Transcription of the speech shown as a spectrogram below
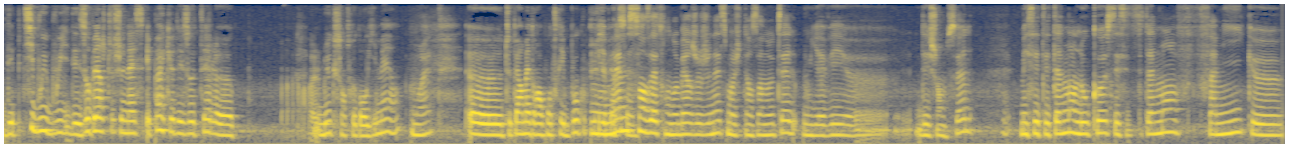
des petits boui-boui, des auberges de jeunesse, et pas que des hôtels euh, luxe, entre gros guillemets, hein, Ouais. Euh, te permet de rencontrer beaucoup plus Mais de même personnes. sans être en auberge de jeunesse, moi j'étais dans un hôtel où il y avait euh, des chambres seules. Mais c'était tellement low cost et c'était tellement famille que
